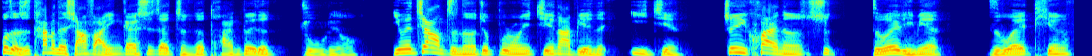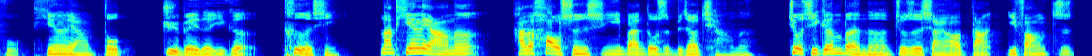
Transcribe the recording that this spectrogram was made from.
或者是他们的想法应该是在整个团队的主流，因为这样子呢就不容易接纳别人的意见。这一块呢是紫薇里面紫薇、天府、天梁都具备的一个特性。那天梁呢？他的好胜心一般都是比较强的，就其根本呢，就是想要当一方之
